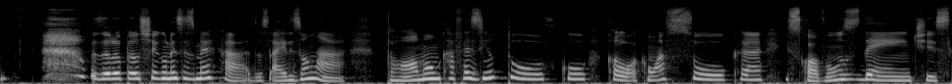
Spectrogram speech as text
Os europeus chegam nesses mercados, aí eles vão lá, tomam um cafezinho turco, colocam açúcar, escovam os dentes,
